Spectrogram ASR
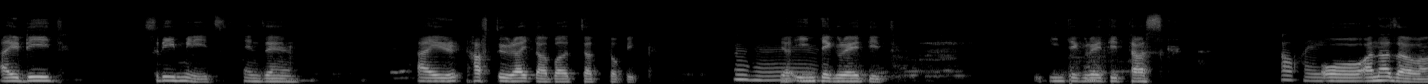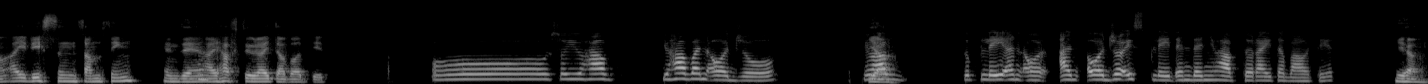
I read three minutes and then I have to write about that topic. Mm-hmm. Yeah, integrated, integrated task. Okay. Or another one, I listen something and then Mm. I have to write about it. Oh, so you have you have an audio. You Yeah. have to play an an audio is played and then you have to write about it. Yeah,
